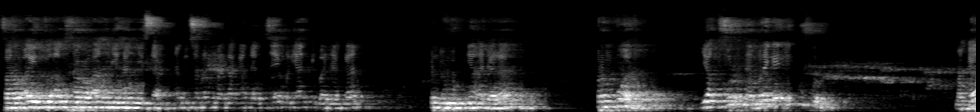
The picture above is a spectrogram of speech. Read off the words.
Faru'aitu aktsara ahliha nisa. Nabi SAW mengatakan dan saya melihat kebanyakan penduduknya adalah perempuan yang furna mereka itu kufur. Maka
